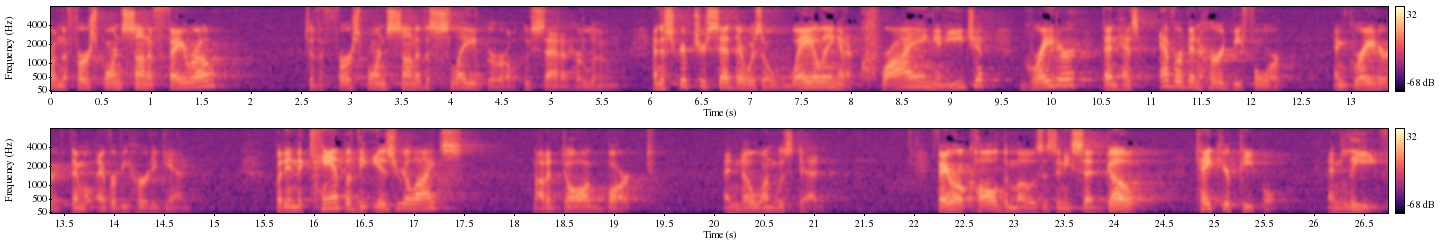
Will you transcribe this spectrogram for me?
From the firstborn son of Pharaoh to the firstborn son of the slave girl who sat at her loom. And the scripture said there was a wailing and a crying in Egypt greater than has ever been heard before, and greater than will ever be heard again. But in the camp of the Israelites, not a dog barked, and no one was dead. Pharaoh called to Moses and he said, Go, take your people, and leave.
